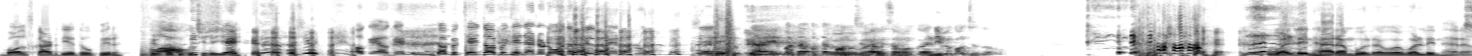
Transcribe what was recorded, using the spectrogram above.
बॉल्स काट दिए तो फिर फिर तो तू wow कुछ नहीं है okay okay topic change topic change I don't want to feel pain bro अरे रुक ना ये बता बता कौन सा साहब का एनीमे कौन सा था वो वर्ल्ड इन हैरम बोल रहा है वो वर्ल्ड इन हैरम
